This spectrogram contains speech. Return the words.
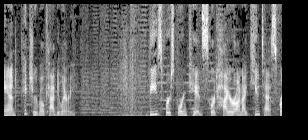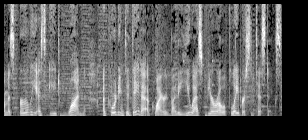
and picture vocabulary. These firstborn kids scored higher on IQ tests from as early as age 1, according to data acquired by the US Bureau of Labor Statistics.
